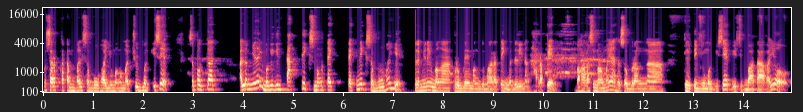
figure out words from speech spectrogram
masarap katambal sa buhay yung mga matured mag-isip. Sapagkat alam niyo na yung magiging tactics, mga tech techniques sa buhay eh. Alam niyo na yung mga problemang dumarating, madali nang harapin. Baka kasi mamaya sa sobrang uh, kitig yung mag-isip, isip bata kayo,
